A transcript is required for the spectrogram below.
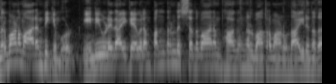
നിർമ്മാണം ആരംഭിക്കുമ്പോൾ ഇന്ത്യയുടേതായി കേവലം പന്ത്രണ്ട് ശതമാനം ഭാഗങ്ങൾ മാത്രമാണ് ഉണ്ടായിരുന്നത്.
